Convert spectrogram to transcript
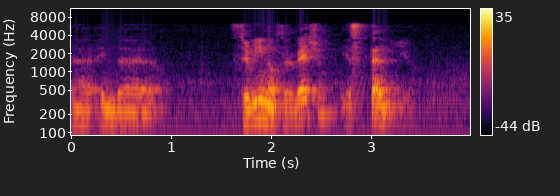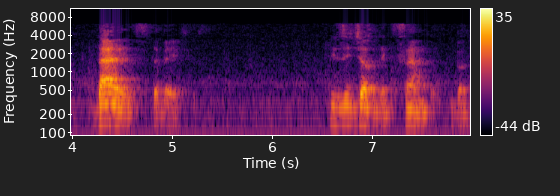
uh, in the serene observation is telling you. That is the basis. This is just an example, but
